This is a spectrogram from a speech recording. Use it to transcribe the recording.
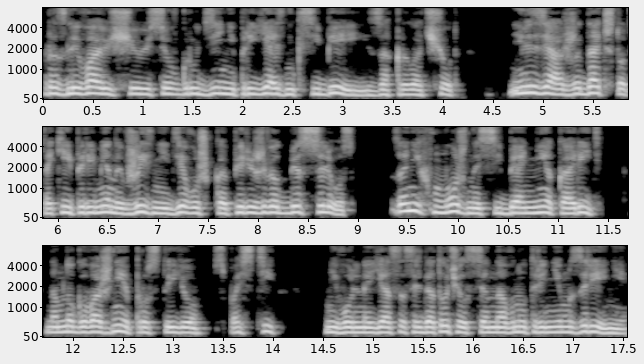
разливающуюся в груди неприязнь к себе и закрыл отчет. Нельзя ожидать, что такие перемены в жизни девушка переживет без слез. За них можно себя не корить. Намного важнее просто ее спасти. Невольно я сосредоточился на внутреннем зрении,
